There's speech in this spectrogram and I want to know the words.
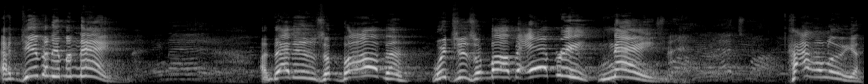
and given him a name that is above, which is above every name. Hallelujah.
